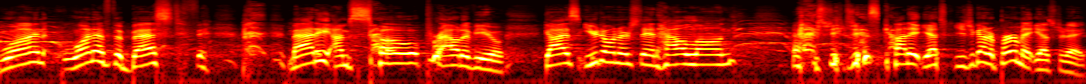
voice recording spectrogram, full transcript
One, one of the best. Maddie, I'm so proud of you. Guys, you don't understand how long she just got it yes you got her permit yesterday.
